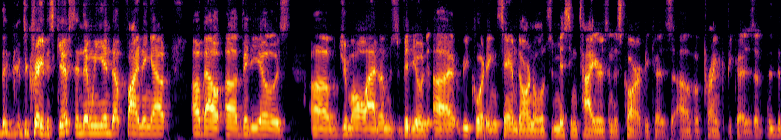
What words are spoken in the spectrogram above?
the, the greatest gifts. And then we end up finding out about uh, videos of Jamal Adams video uh, recording Sam Darnold's missing tires in his car because of a prank because of the, the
